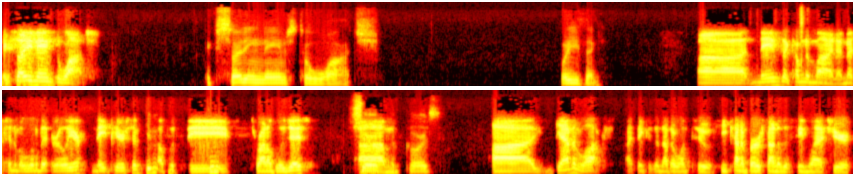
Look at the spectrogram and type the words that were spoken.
Exciting names to watch. Exciting names to watch. What do you think? Uh, names that come to mind. I mentioned him a little bit earlier. Nate Pearson up with the Toronto Blue Jays. Sure, Um, of course. Uh, Gavin Lux, I think, is another one too. He kind of burst onto the scene last year.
